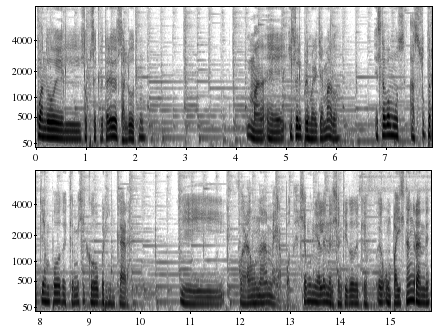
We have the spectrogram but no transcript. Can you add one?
cuando el subsecretario de salud eh, hizo el primer llamado, estábamos a súper tiempo de que México brincara y fuera una megapotencia mundial en el sentido de que un país tan grande,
